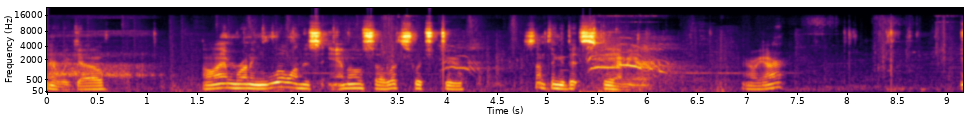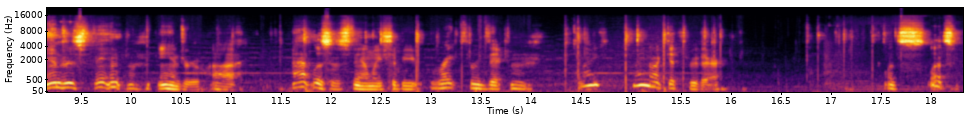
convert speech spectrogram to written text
There we go. Oh, I'm running low on this ammo, so let's switch to something a bit spammier. There we are. Andrew's fam- Andrew, uh, Atlas's family should be right through there. Mm, Can I, can I not get through there? Let's, let's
